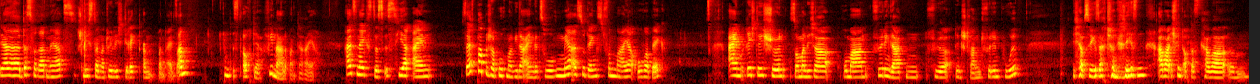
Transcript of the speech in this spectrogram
Der Das verratene Herz schließt dann natürlich direkt an Band 1 an und ist auch der finale Band der Reihe. Als nächstes ist hier ein Self-Publisher-Buch mal wieder eingezogen. Mehr als du denkst von Maya Overbeck. Ein richtig schön sommerlicher Roman für den Garten, für den Strand, für den Pool. Ich habe es wie gesagt schon gelesen, aber ich finde auch das Cover ähm,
